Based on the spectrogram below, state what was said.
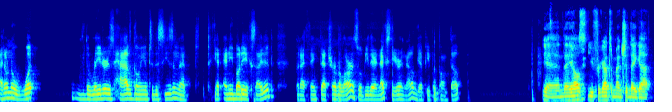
I don't know what the Raiders have going into the season that to get anybody excited, but I think that Trevor Lawrence will be there next year and that'll get people pumped up. Yeah, and they also you forgot to mention they got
